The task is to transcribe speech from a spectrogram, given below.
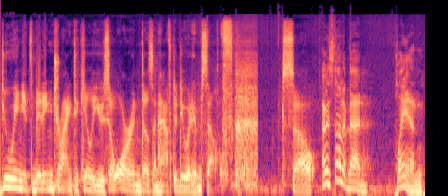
doing its bidding trying to kill you so Orryn doesn't have to do it himself so I mean, it's not a bad plan,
